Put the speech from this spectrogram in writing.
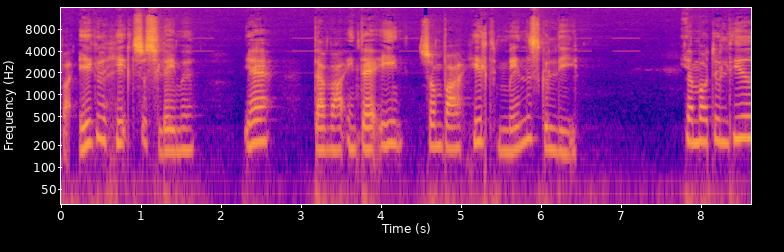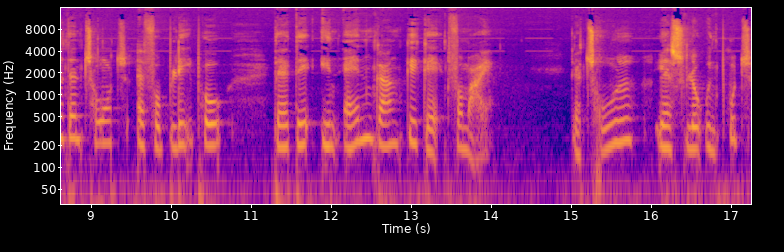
var ikke helt så slemme. Ja, der var endda en, som var helt menneskelig. Jeg måtte lide den tort at få blæ på, da det en anden gang gik galt for mig. Jeg troede, jeg slog en brud,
